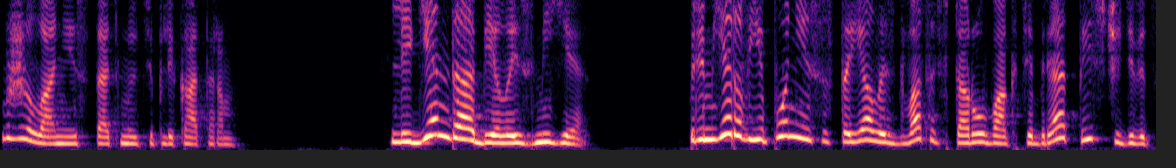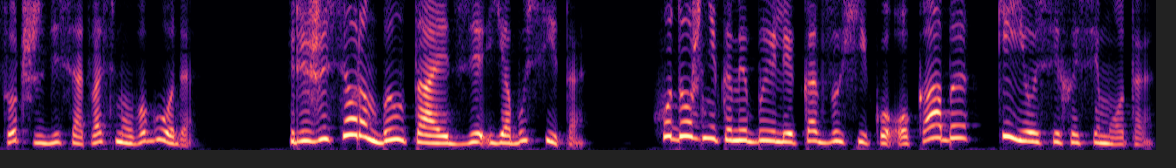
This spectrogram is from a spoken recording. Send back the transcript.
в желании стать мультипликатором. Легенда о белой змее. Премьера в Японии состоялась 22 октября 1968 года. Режиссером был Тайдзи Ябусита. Художниками были Кадзухико Окабе, Киоси Хасимото.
